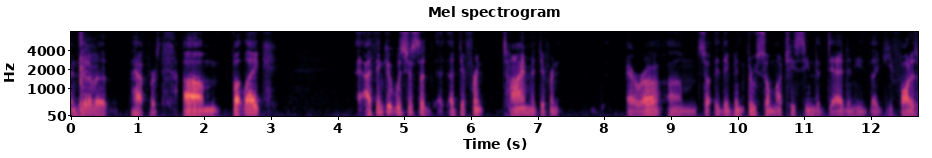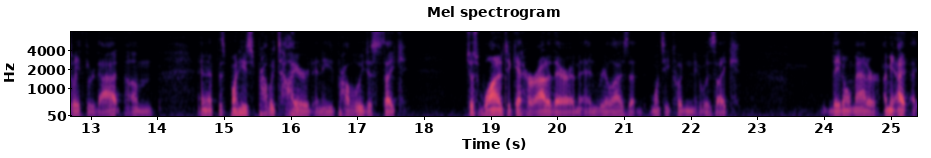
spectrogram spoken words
instead of a half person. Um, but like, I think it was just a a different time, a different era. Um, so they've been through so much. He's seen the dead, and he like he fought his way through that. Um, and at this point, he's probably tired, and he probably just like just wanted to get her out of there, and and realized that once he couldn't, it was like they don't matter. I mean, I I,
